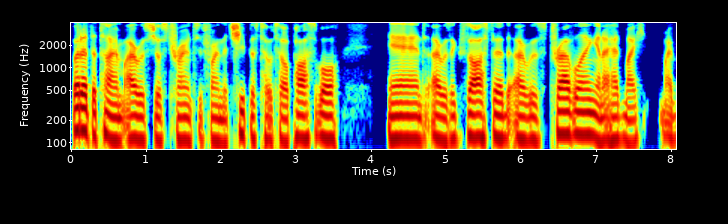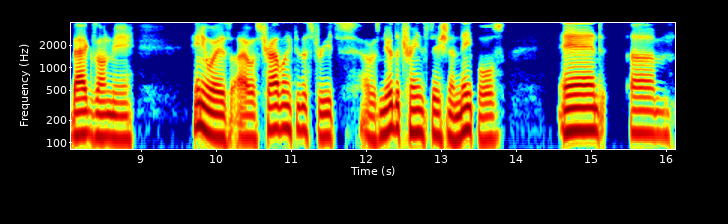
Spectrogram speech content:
But at the time, I was just trying to find the cheapest hotel possible and I was exhausted. I was traveling and I had my my bags on me. Anyways, I was traveling through the streets. I was near the train station in Naples, and um,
